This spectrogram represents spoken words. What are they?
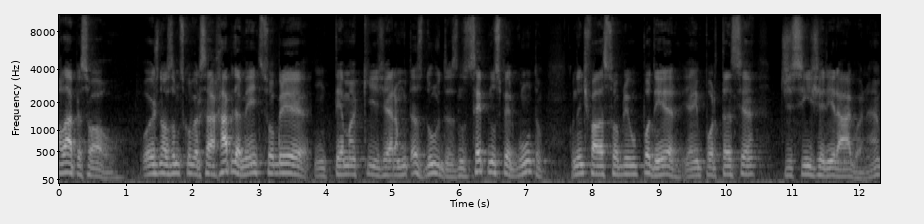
Olá pessoal, hoje nós vamos conversar rapidamente sobre um tema que gera muitas dúvidas. Sempre nos perguntam quando a gente fala sobre o poder e a importância de se ingerir água, né?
